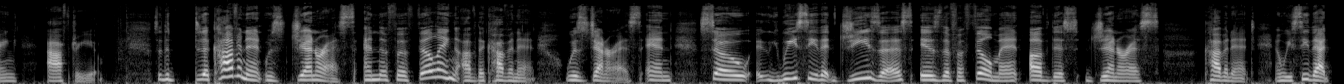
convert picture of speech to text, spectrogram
offspring after you. So the, the covenant was generous and the fulfilling of the covenant was generous. And so we see that Jesus is the fulfillment of this generous covenant. And we see that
